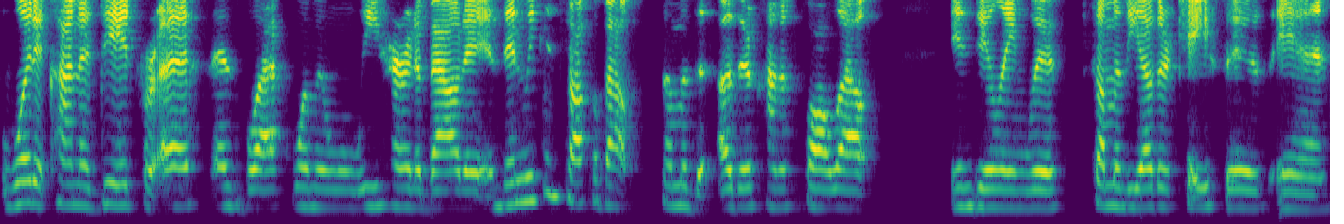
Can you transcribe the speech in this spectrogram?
what it kind of did for us as black women when we heard about it, and then we can talk about some of the other kind of fallouts in dealing with some of the other cases and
